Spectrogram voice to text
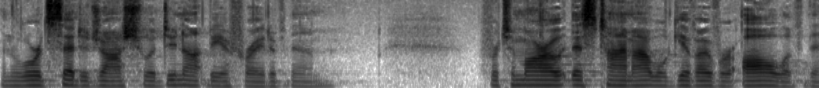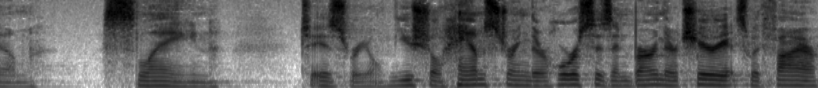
And the Lord said to Joshua, Do not be afraid of them. For tomorrow at this time I will give over all of them slain to Israel. You shall hamstring their horses and burn their chariots with fire.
